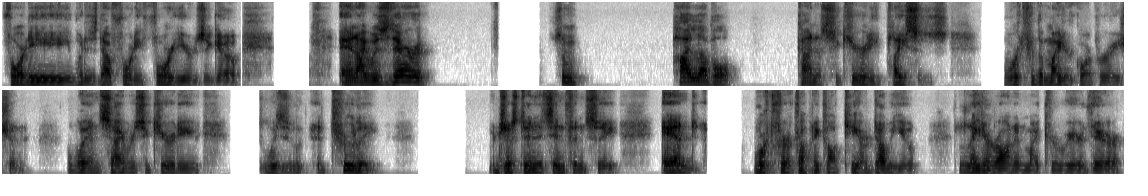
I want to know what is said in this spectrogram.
40, what is now 44 years ago. And I was there some high level kind of security places. I worked for the MITRE Corporation when cybersecurity was truly just in its infancy, and worked for a company called TRW later mm-hmm. on in my career there.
